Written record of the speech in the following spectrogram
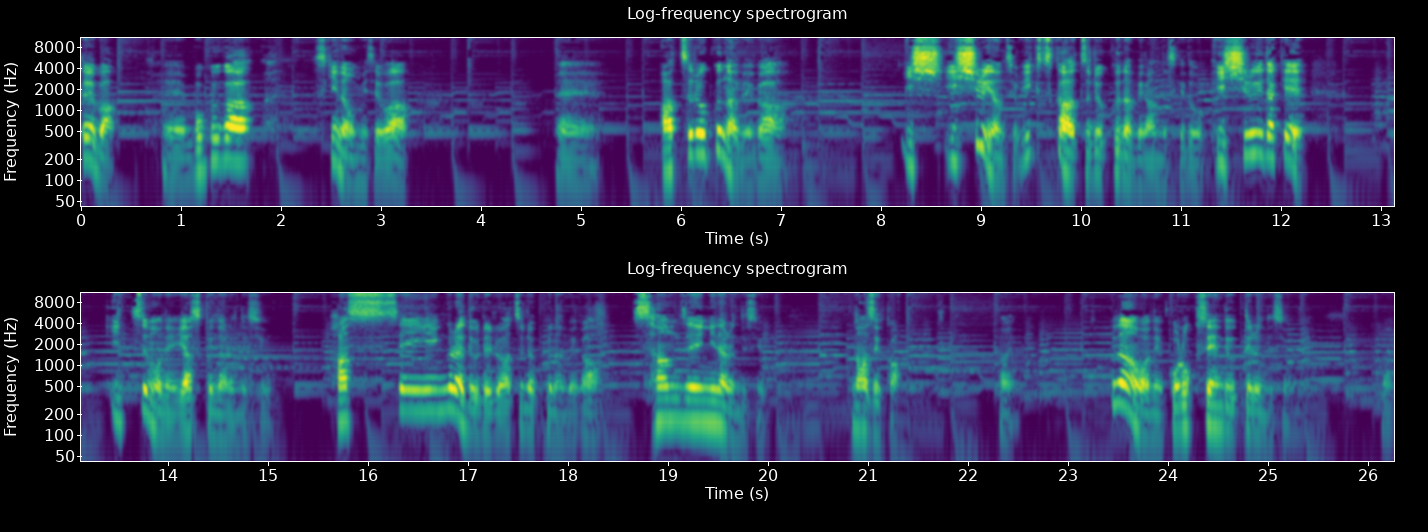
例えば、えー僕が好きなお店は、えー圧力鍋が一一種類なんですよ。いくつか圧力鍋があるんですけど、一種類だけ、いつもね、安くなるんですよ。8000円ぐらいで売れる圧力鍋が3000円になるんですよ。なぜか。はい。普段はね、5、6000円で売ってるんですよね。はい。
